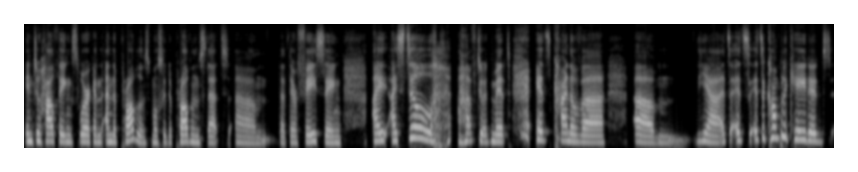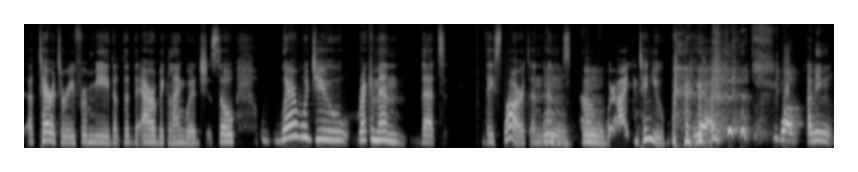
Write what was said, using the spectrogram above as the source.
into how things work and, and the problems mostly the problems that um, that they're facing i i still have to admit it's kind of a um, yeah it's it's it's a complicated uh, territory for me the, the, the arabic language so where would you recommend that they start and, mm, and uh, mm. where I continue. yeah. well, I mean,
